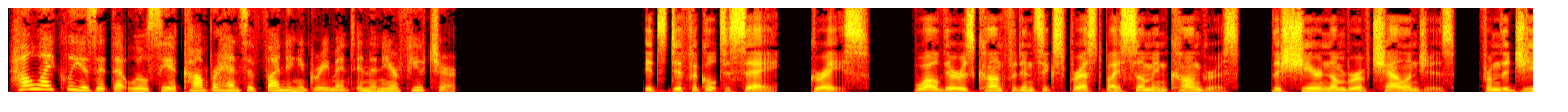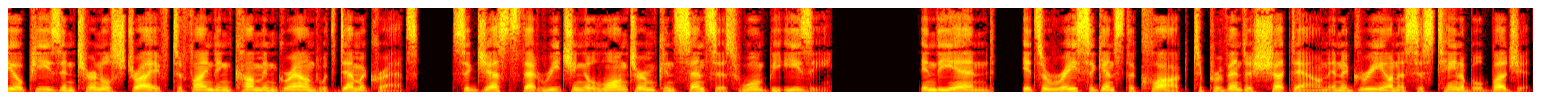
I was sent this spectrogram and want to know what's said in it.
how likely is it that we'll see a comprehensive funding agreement in the near future? It's difficult to say, Grace. While there is confidence expressed by some in Congress, the sheer number of challenges, from the GOP's internal strife to finding common ground with Democrats, suggests that reaching a long term consensus won't be easy. In the end, it's a race against the clock to prevent a shutdown and agree on a sustainable budget.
